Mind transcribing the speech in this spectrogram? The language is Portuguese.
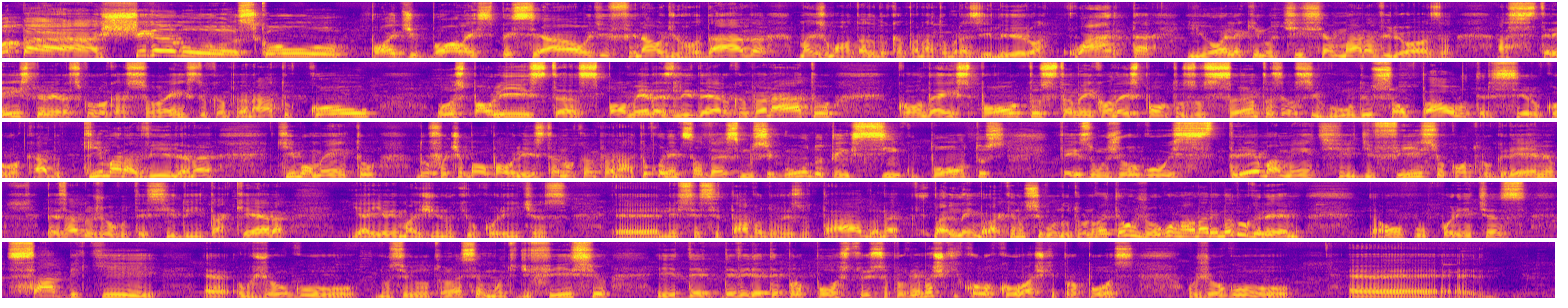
Opa! Chegamos com o Pod Bola especial de final de rodada, mais uma rodada do Campeonato Brasileiro, a quarta, e olha que notícia maravilhosa. As três primeiras colocações do campeonato com os paulistas. Palmeiras lidera o campeonato com 10 pontos, também com 10 pontos o Santos é o segundo e o São Paulo o terceiro colocado. Que maravilha, né? Que momento do futebol paulista no campeonato. O Corinthians é o décimo segundo, tem 5 pontos, fez um jogo extremamente difícil contra o Grêmio, apesar do jogo ter sido em Itaquera, e aí eu imagino que o Corinthians é, necessitava do resultado, né? E vale lembrar que no segundo turno vai ter um jogo lá na Arena do Grêmio. Então o Corinthians sabe que é, o jogo no segundo turno vai ser muito difícil e de, deveria ter proposto isso. O programa acho que colocou, acho que propôs. O jogo. É,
